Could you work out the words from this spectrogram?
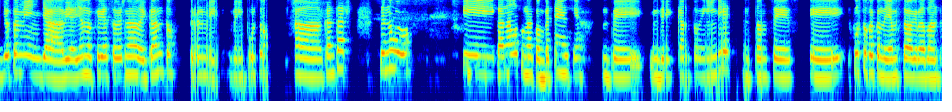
yo también ya había, ya no quería saber nada del canto, pero él me, me impulsó a cantar de nuevo y ganamos una competencia de, de canto en inglés. Entonces, eh, justo fue cuando ya me estaba graduando.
